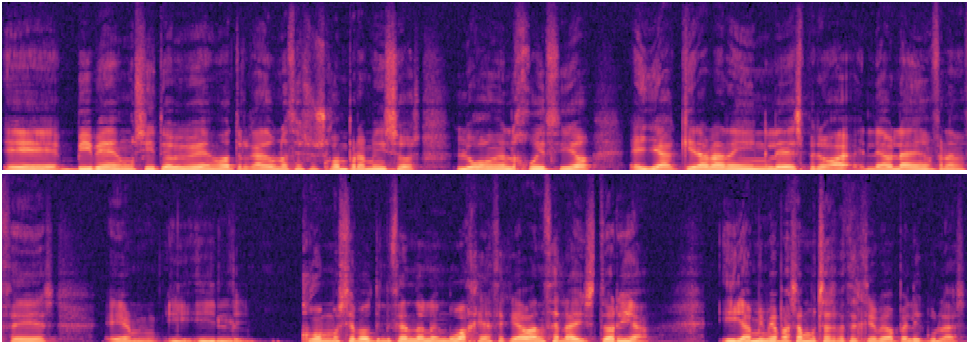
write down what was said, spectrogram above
Eh, vive en un sitio, vive en otro, cada uno hace sus compromisos. Luego en el juicio ella quiere hablar en inglés, pero le habla en francés. Eh, y, y, cómo se va utilizando el lenguaje hace que avance la historia. Y a mí me pasa muchas veces que veo películas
